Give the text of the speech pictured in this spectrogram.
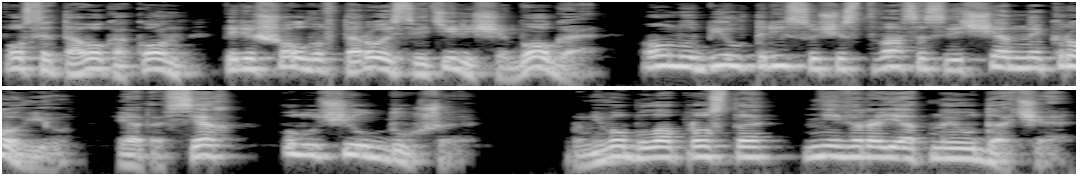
После того, как он перешел во второе святилище бога, он убил три существа со священной кровью и ото всех получил души. У него была просто невероятная удача.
